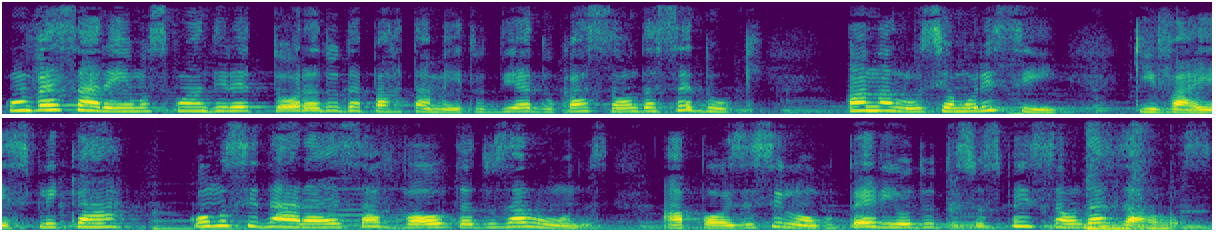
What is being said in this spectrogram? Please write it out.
conversaremos com a diretora do Departamento de Educação da SEDUC, Ana Lúcia Murici, que vai explicar como se dará essa volta dos alunos após esse longo período de suspensão das aulas.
